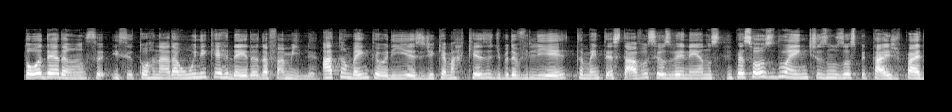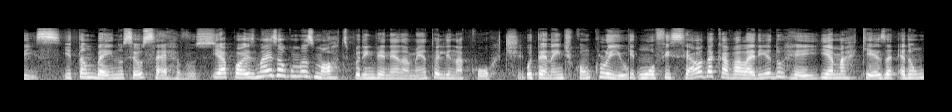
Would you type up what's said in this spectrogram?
toda a herança e se tornar a única herdeira da família. Há também teorias de que a Marquesa de Bravilliers também testava os seus venenos em pessoas doentes nos hospitais de Paris e também nos seus servos. E após mais algumas mortes por envenenamento ali na corte, o tenente concluiu que um oficial da cavalaria do rei e a Marquesa eram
